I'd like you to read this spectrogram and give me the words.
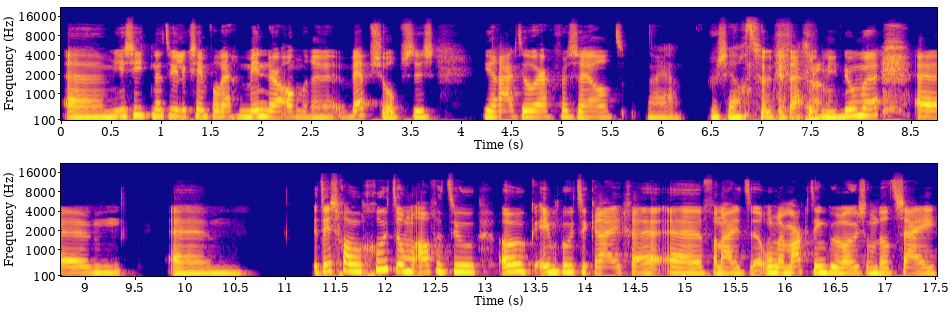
Um, je ziet natuurlijk simpelweg minder andere webshops. Dus je raakt heel erg verzeld. Nou ja, verzeld zou ik het eigenlijk niet noemen. Um, um, het is gewoon goed om af en toe ook input te krijgen uh, vanuit online marketingbureaus, omdat zij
